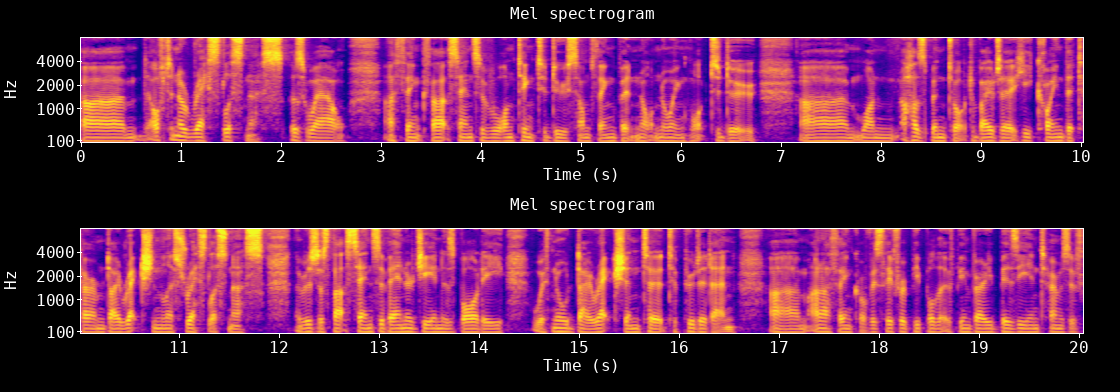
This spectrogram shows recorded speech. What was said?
um, often a restlessness as well. I think that sense of wanting to do something but not knowing what to do. Um, one husband talked about it. He coined the term directionless restlessness. There was just that sense of energy in his body with no direction to, to put it in. Um, and I think, obviously, for people that have been very busy in terms of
